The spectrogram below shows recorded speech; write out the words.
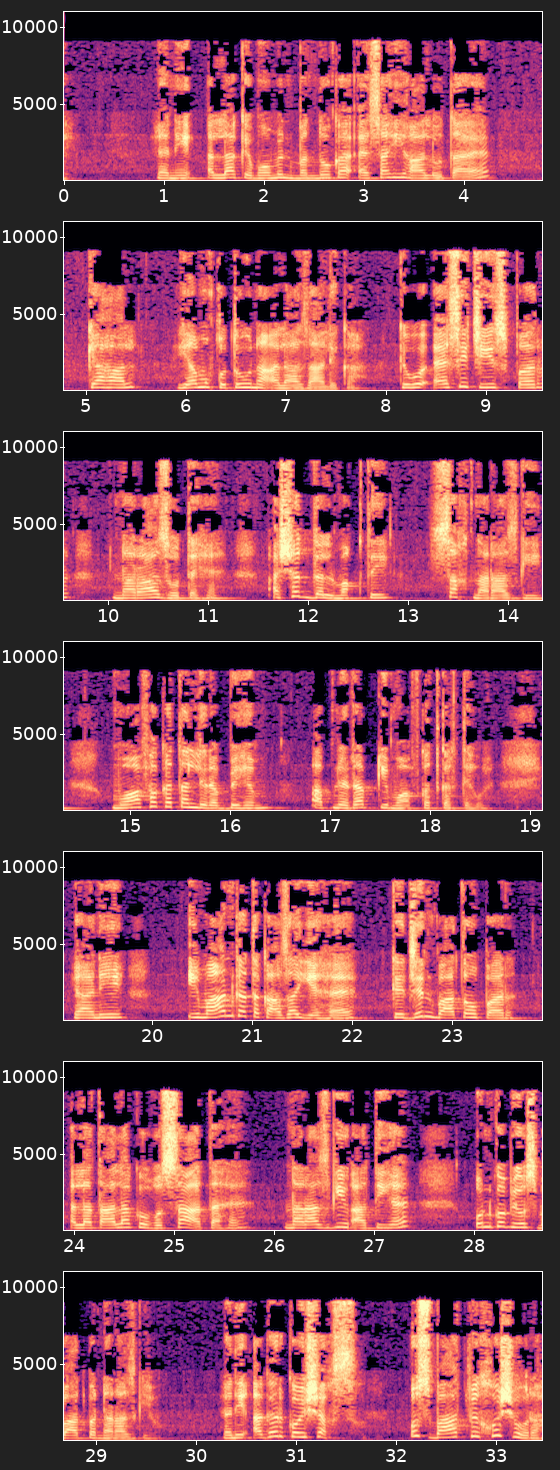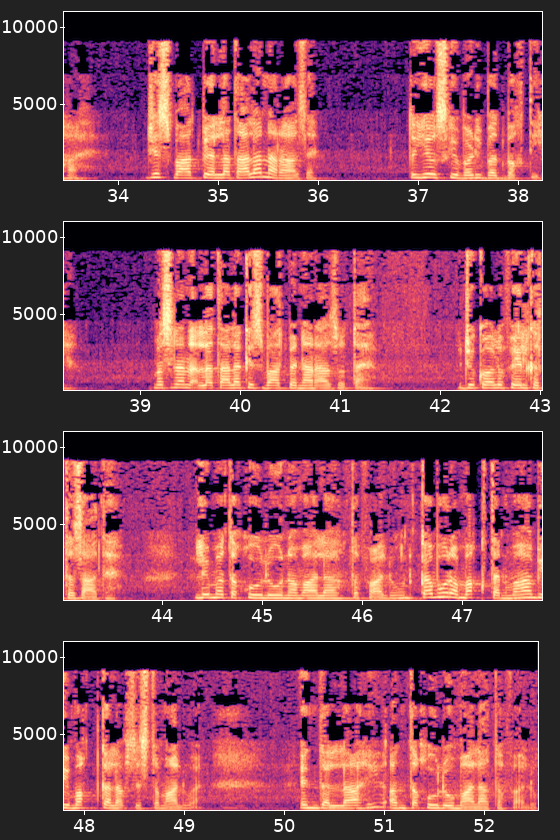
یعنی اللہ کے مومن بندوں کا ایسا ہی حال ہوتا ہے. کیا حال؟ یم قطون اللہ کا کہ وہ ایسی چیز پر ناراض ہوتے ہیں۔ اشد المقتی سخت ناراضگی موافقت لرب اپنے رب کی موافقت کرتے ہوئے۔ یعنی ایمان کا تقاضا یہ ہے کہ جن باتوں پر اللہ تعالی کو غصہ آتا ہے، ناراضگی آتی ہے، ان کو بھی اس بات پر ناراضگی ہو۔ یعنی اگر کوئی شخص اس بات پہ خوش ہو رہا ہے جس بات پہ اللہ تعالیٰ ناراض ہے، تو یہ اس کی بڑی بد بختی ہے۔ مثلاً اللہ تعالیٰ کس بات پہ ناراض ہوتا ہے؟ جو کال و فیل کا تضاد ہے۔ لمت قولون مالا تفالون قبر مقتن وہاں بھی مقت کا لفظ استعمال ہوا ہے۔ ان اللہ انتقول مالا تفالون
